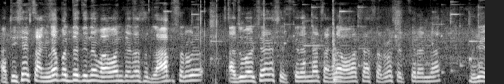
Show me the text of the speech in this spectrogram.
अतिशय चांगल्या पद्धतीनं व्हावं आणि त्याचा लाभ सर्व आजूबाजूच्या शेतकऱ्यांना चांगला व्हावा त्या सर्व शेतकऱ्यांना म्हणजे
